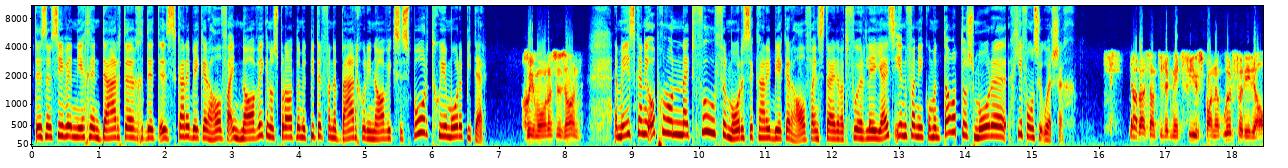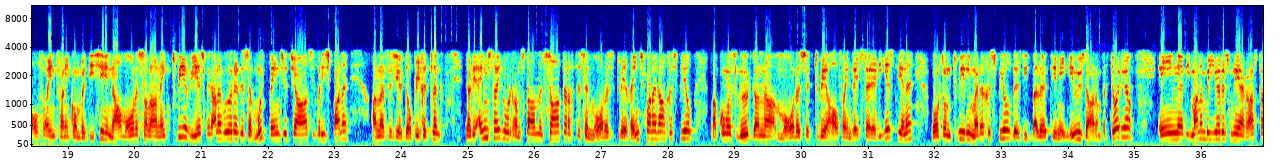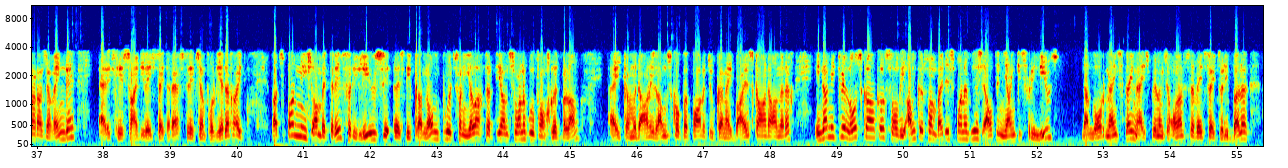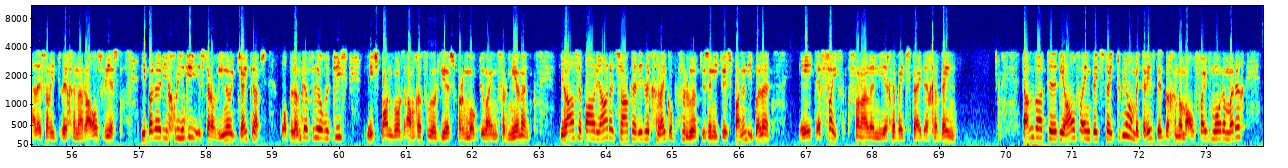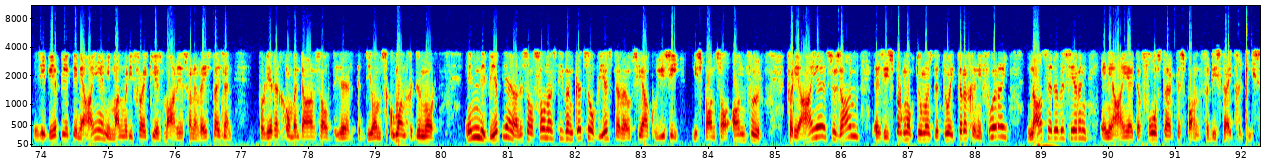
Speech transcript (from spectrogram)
Dis nou 7:39. Dit is Karibeker halfeind naweek en ons praat nou met Pieter van der Berg oor die naweek se sport. Goeiemôre Pieter. Goeiemôre Susan. 'n Mens kan die opgewondenheid voel vir môre se Karibeker halfeindstryde wat voorlê. Jy's een van die kommentators môre. Gee vir ons 'n oorsig. Ja, daar's natuurlik net vier spanne oor vir hierdie halfeind van die kompetisie en na môre sal daar net twee wees. Met ander woorde, dis 'n moedwen situasie vir die spanne, anders is jou doppie geklink. Nou die eindstryd word aanstaande Saterdag tussen môre se twee wenspanne dan gespeel, maar kom ons loer dan na môre se twee halfeindwedstryde. Die eerste ene word om 2:00 die middag gespeel, dis die Bulle teen die Lions daar in Pretoria en uh, die man en beheer is meneer Rasta Razawenge. Er is gesaai die wedstryd regstreeks en volledig uit. Wat spannuus aanbetref vir die Lions is die kanonpoot van die heel agter Tiaan Swanepoel van groot belang. Hy kan met daardie langskop bepaal toe kan hy baie skade aanrig. En dan die twee loskakels sal die anker van beide spanne wees, Elton Jantjies vir die Lions. Dan Mornstein, hy speel in sy 100ste wedstryd vir die Bulle. Hulle sal die twee generaals wees. Die Bulle die groentjie is Travino Jacobs op linkervleuel gekies. Die span word aangevoer deur Springbok Dwayne Vermeulen. Die laaste paar jaar het sake redelik gelyk op verloop tussen die twee spanne. Die Bulle het 5 van hulle 9 wedstryde gewen. Dan wat uh, die halfeindwedstryd 2 om betref, dit begin om 05:30 môre middag. Dis die WP teen die Haie en die man met die vrytjie is Marius van der Westhuizen. Volledige kommentaar sal deur Dion Skuman gedoen word. En die WP, hulle sal sonder Steven Kitshoff wees terwyl Sia Kolisi die span sal aanvoer. Vir die Haie, Susan, is die Springbok Thomas de Tooi terug in die voorry na sy rebesering en die Haie het 'n volsterkte span vir die stryd gekies.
